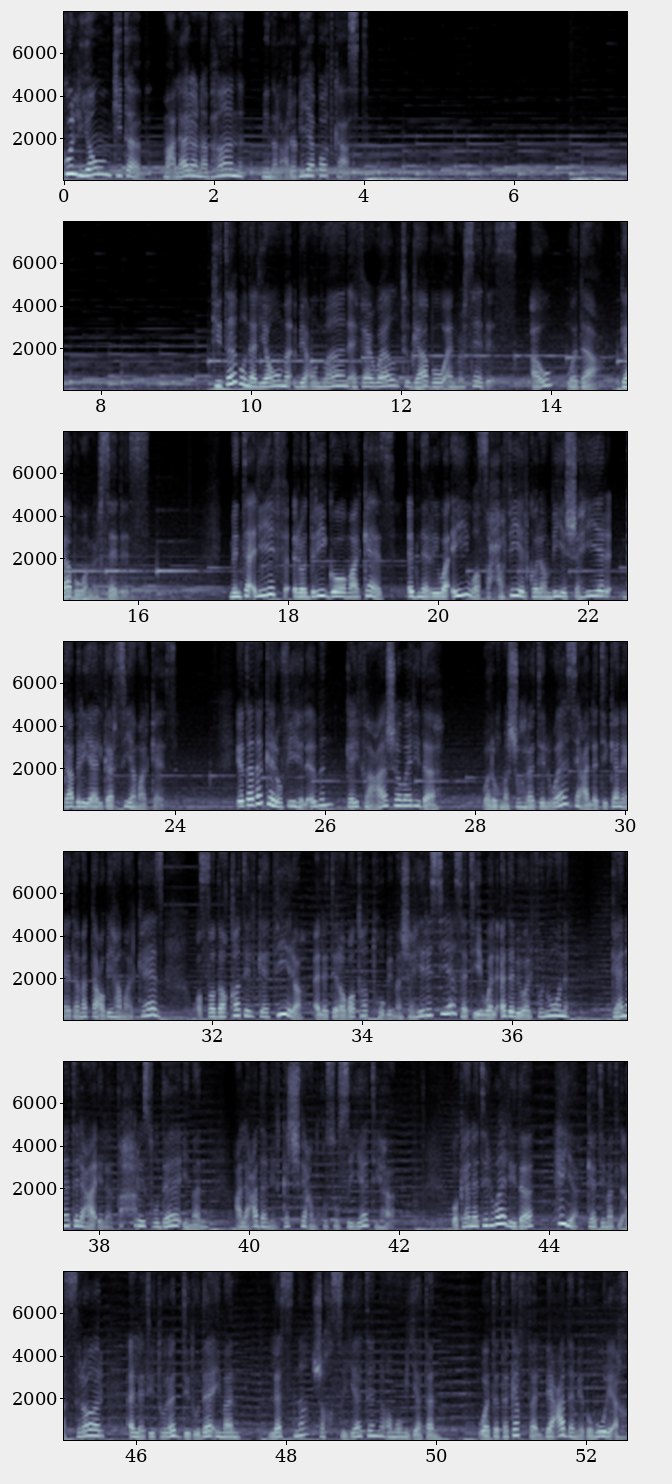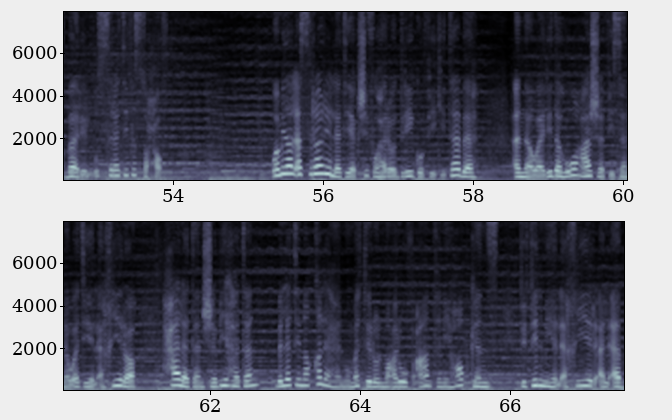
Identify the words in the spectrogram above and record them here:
كل يوم كتاب مع لارا نبهان من العربية بودكاست. كتابنا اليوم بعنوان A Farewell to Gabo and Mercedes أو وداع جابو ومرسيدس من تأليف رودريغو ماركيز ابن الروائي والصحفي الكولومبي الشهير جابرييل غارسيا ماركيز. يتذكر فيه الابن كيف عاش والداه. ورغم الشهرة الواسعة التي كان يتمتع بها ماركيز والصداقات الكثيرة التي ربطته بمشاهير السياسة والأدب والفنون كانت العائلة تحرص دائما على عدم الكشف عن خصوصياتها. وكانت الوالدة هي كاتمة الأسرار التي تردد دائما لسنا شخصيات عمومية وتتكفل بعدم ظهور أخبار الأسرة في الصحف. ومن الأسرار التي يكشفها رودريغو في كتابه أن والده عاش في سنواته الأخيرة حالة شبيهة بالتي نقلها الممثل المعروف أنثوني هوبكنز في فيلمه الأخير الأب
